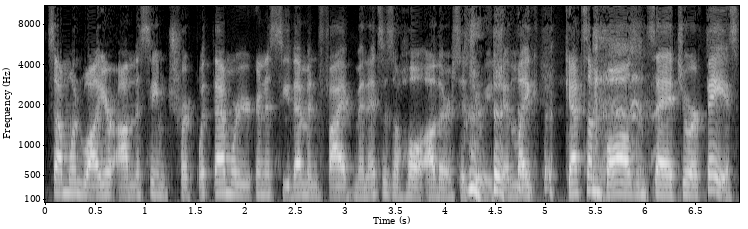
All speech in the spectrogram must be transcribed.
someone while you're on the same trip with them, where you're going to see them in five minutes, is a whole other situation. like, get some balls and say it to her face.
